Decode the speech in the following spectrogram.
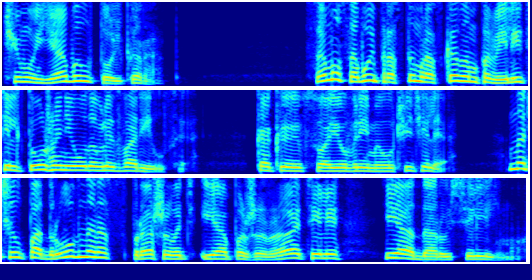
чему я был только рад. Само собой, простым рассказом повелитель тоже не удовлетворился, как и в свое время учителя. Начал подробно расспрашивать и о пожирателе, и о Дару Селиму.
